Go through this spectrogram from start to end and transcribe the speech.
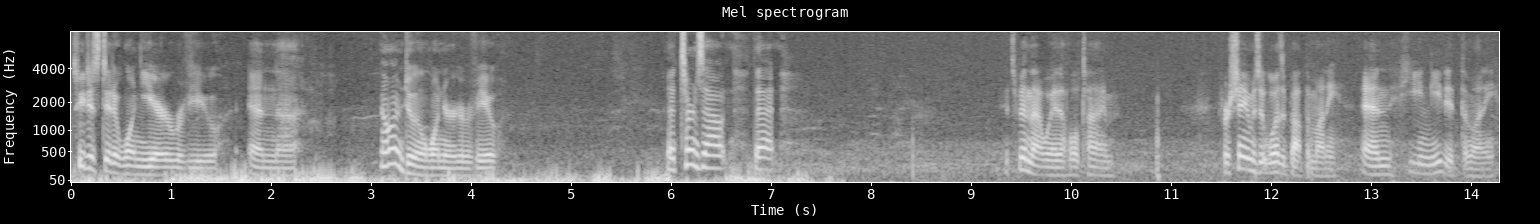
So he just did a one year review, and uh, now I'm doing a one year review. it turns out that it's been that way the whole time. For Seamus, it was about the money, and he needed the money.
